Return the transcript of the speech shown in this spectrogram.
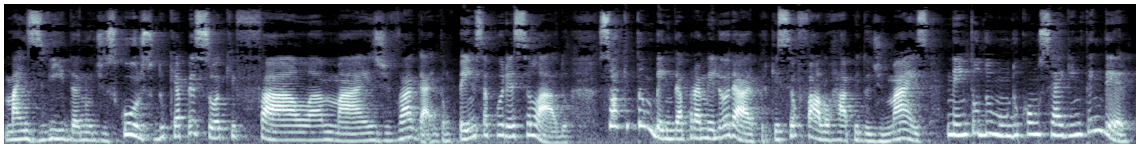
mais vida no discurso do que a pessoa que fala mais devagar. Então pensa por esse lado. Só que também dá para melhorar, porque se eu falo rápido demais, nem todo mundo consegue entender.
